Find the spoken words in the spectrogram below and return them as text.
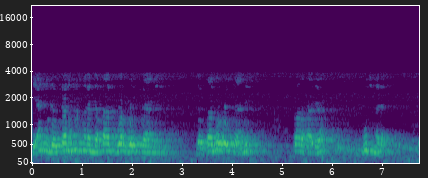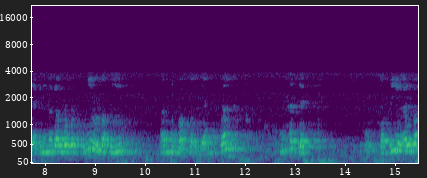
لأنه لو كان مجملا لقال وهو الكامل. لو قال وهو الكامل صار هذا مجملا. لكن لما قال وهو السميع البصير صار مفصل لأن السمع محدد بصير أيضا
